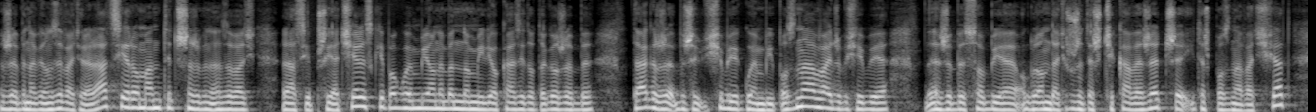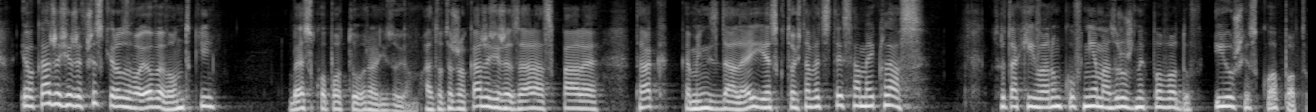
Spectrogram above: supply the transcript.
żeby nawiązywać relacje romantyczne, żeby nawiązywać relacje przyjacielskie pogłębione, będą mieli okazję do tego, żeby tak, żeby siebie głębiej poznawać, żeby siebie, żeby sobie oglądać różne też ciekawe rzeczy i też poznawać świat. I okaże się, że wszystkie rozwojowe wątki bez kłopotu realizują. Ale to też okaże się, że zaraz parę, tak, kamienic dalej jest ktoś nawet z tej samej klasy, który takich warunków nie ma z różnych powodów i już jest kłopot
